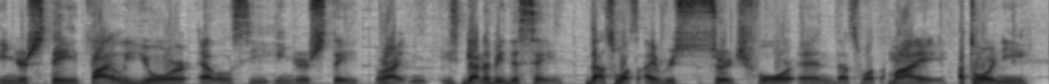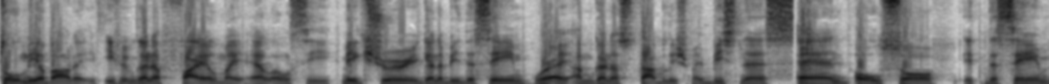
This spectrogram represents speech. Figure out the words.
in your state file your LLC in your state right? It's gonna be the same. That's what I researched for and that's what my attorney told me about it. If I'm gonna file my LLC make sure it's gonna be the same where I, am gonna establish my business and also it's the same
